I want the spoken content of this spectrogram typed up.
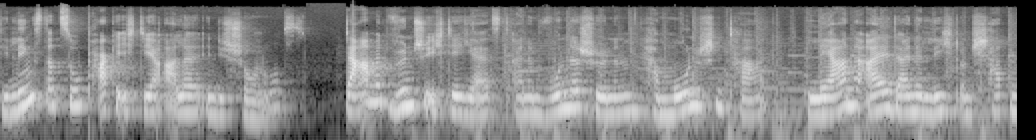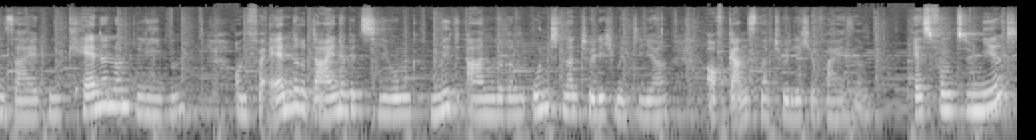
Die Links dazu packe ich dir alle in die Show Notes. Damit wünsche ich dir jetzt einen wunderschönen, harmonischen Tag. Lerne all deine Licht- und Schattenseiten kennen und lieben und verändere deine Beziehung mit anderen und natürlich mit dir auf ganz natürliche Weise. Es funktioniert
